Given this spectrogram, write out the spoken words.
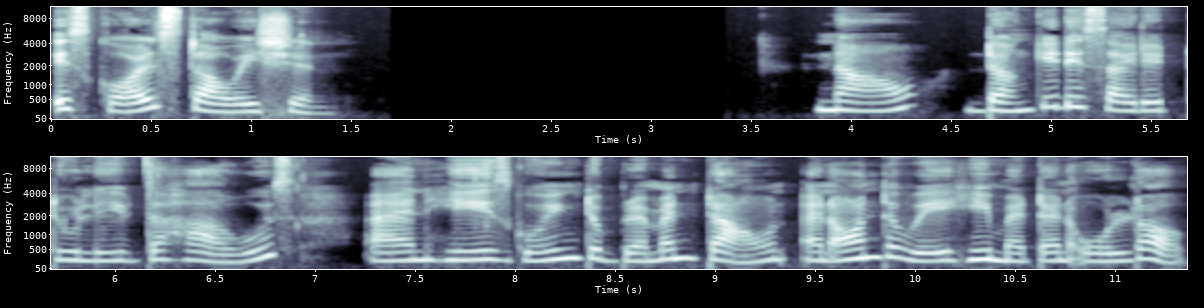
is called starvation. Now, Donkey decided to leave the house and he is going to Bremen town and on the way he met an old dog.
